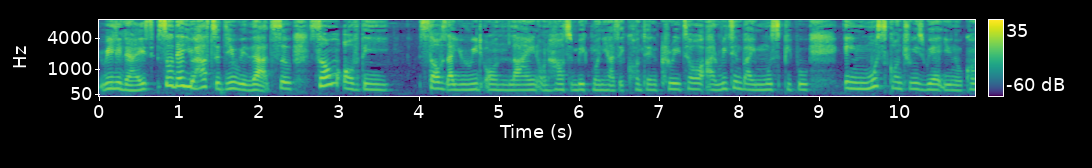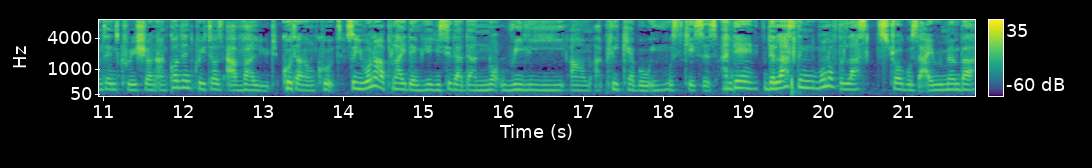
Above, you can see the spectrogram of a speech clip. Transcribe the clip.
really nice. So then you have to deal with that. So some of the stuff that you read online on how to make money as a content creator are written by most people in most countries where you know content creation and content creators are valued quote and unquote. So you want to apply them here you see that they're not really um, applicable in most cases. And then the last thing one of the last struggles that i remember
